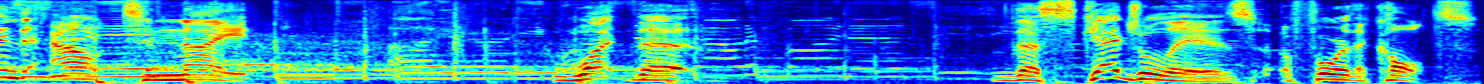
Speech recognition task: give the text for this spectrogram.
Find out tonight what the the schedule is for the Colts,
